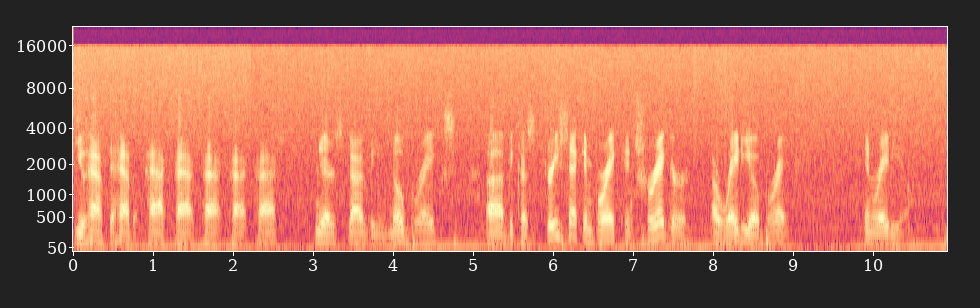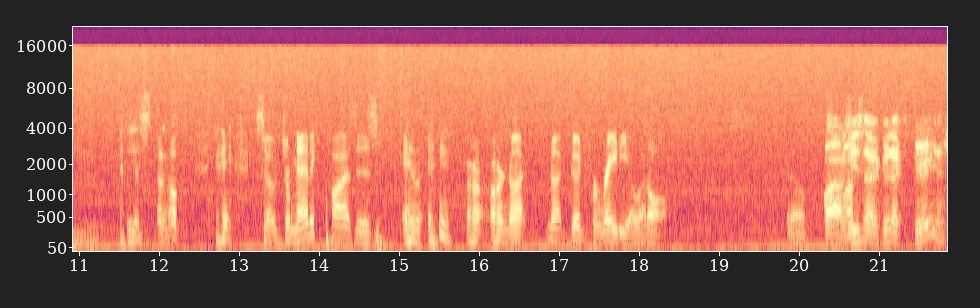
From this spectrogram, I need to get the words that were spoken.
You have to have it pack, pack, pack, pack, pack. There's got to be no breaks uh, because three second break can trigger a radio break in radio. Yeah, so, so dramatic pauses and are, are not not good for radio at all. You know. Wow, these are a good experience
